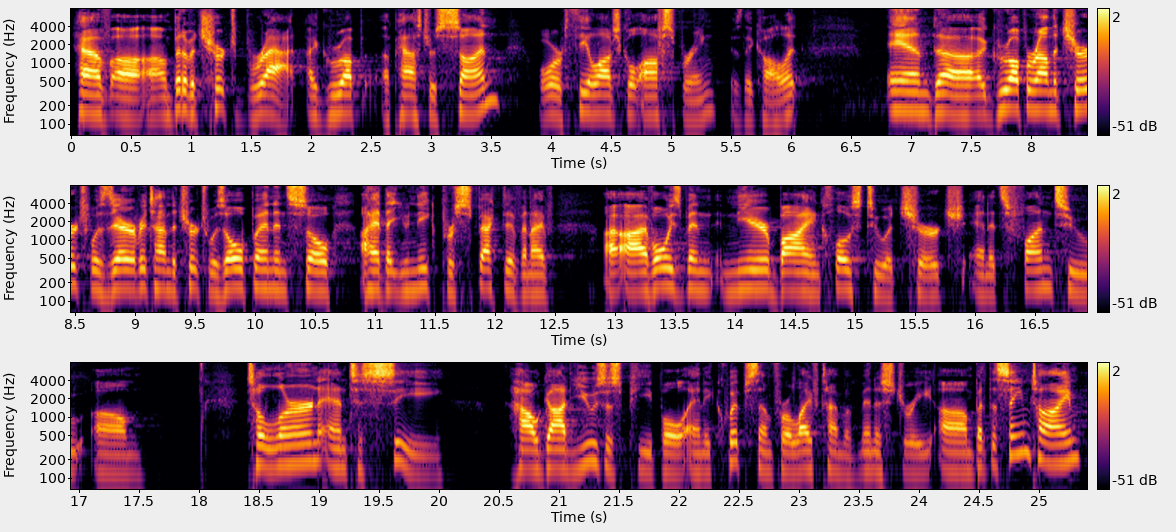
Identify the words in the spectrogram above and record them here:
have a, a bit of a church brat. I grew up a pastor's son, or theological offspring, as they call it and uh, grew up around the church was there every time the church was open and so i had that unique perspective and i've I've always been nearby and close to a church, and it's fun to, um, to learn and to see how God uses people and equips them for a lifetime of ministry. Um, but at the same time,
